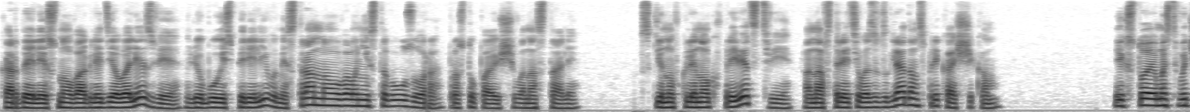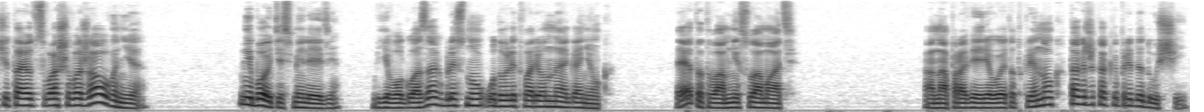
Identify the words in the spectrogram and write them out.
Корделия снова оглядела лезвие, любуясь переливами странного волнистого узора, проступающего на стали. Скинув клинок в приветствии, она встретилась взглядом с приказчиком. «Их стоимость вычитают с вашего жалования?» «Не бойтесь, миледи. В его глазах блеснул удовлетворенный огонек. «Этот вам не сломать!» Она проверила этот клинок так же, как и предыдущий.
